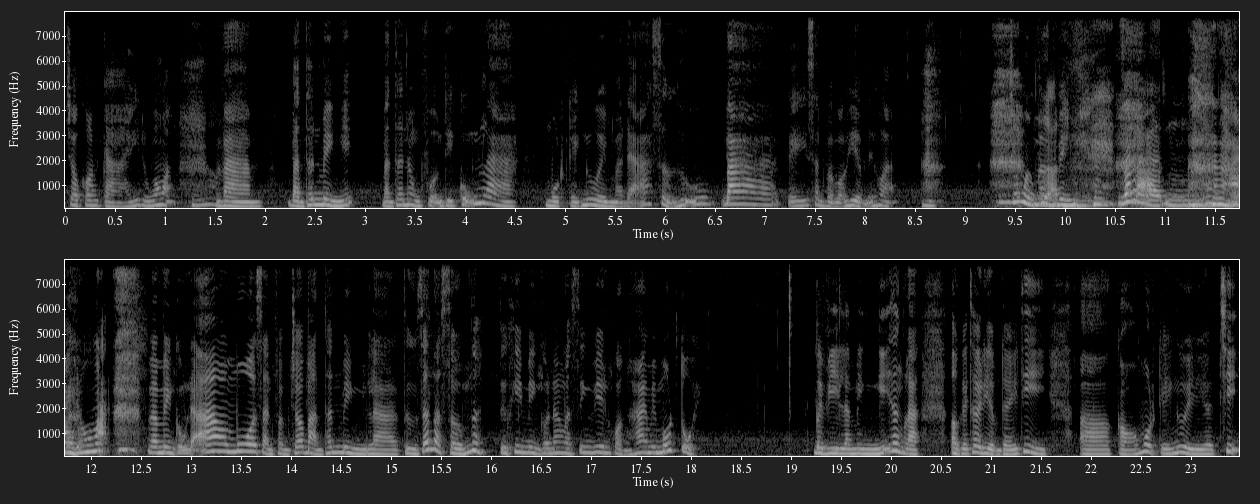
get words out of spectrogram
cho con cái đúng không ạ Đúng rồi. và bản thân mình ấy bản thân hồng phượng thì cũng là một cái người mà đã sở hữu ba cái sản phẩm bảo hiểm đấy không ạ. Chúc mừng Phượng. mình rất là ừ, hăng hái đúng không ạ? Và mình cũng đã mua sản phẩm cho bản thân mình là từ rất là sớm rồi từ khi mình còn đang là sinh viên khoảng 21 tuổi. Bởi vì là mình nghĩ rằng là ở cái thời điểm đấy thì ờ, có một cái người chị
